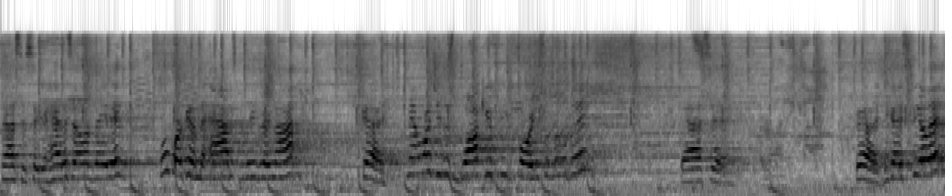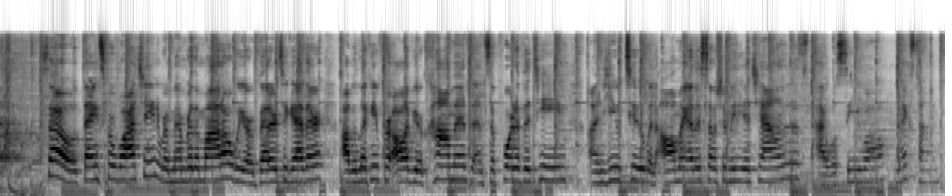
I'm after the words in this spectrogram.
That's it, so your head is elevated. We're working on the abs, believe it or not. Good, now I want you to just walk your feet forward just a little bit. That's it. Good, you guys feel it? So, thanks for watching. Remember the motto, we are better together. I'll be looking for all of your comments and support of the team on YouTube and all my other social media challenges. I will see you all next time.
